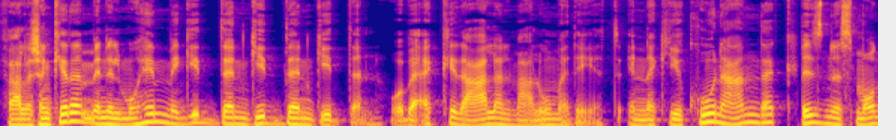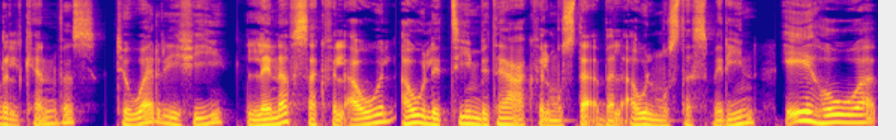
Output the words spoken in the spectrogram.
فعلشان كده من المهم جدا جدا جدا وبأكد على المعلومة ديت إنك يكون عندك business model canvas توري فيه لنفسك في الأول أو لل team بتاعك في المستقبل أو المستثمرين إيه هو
